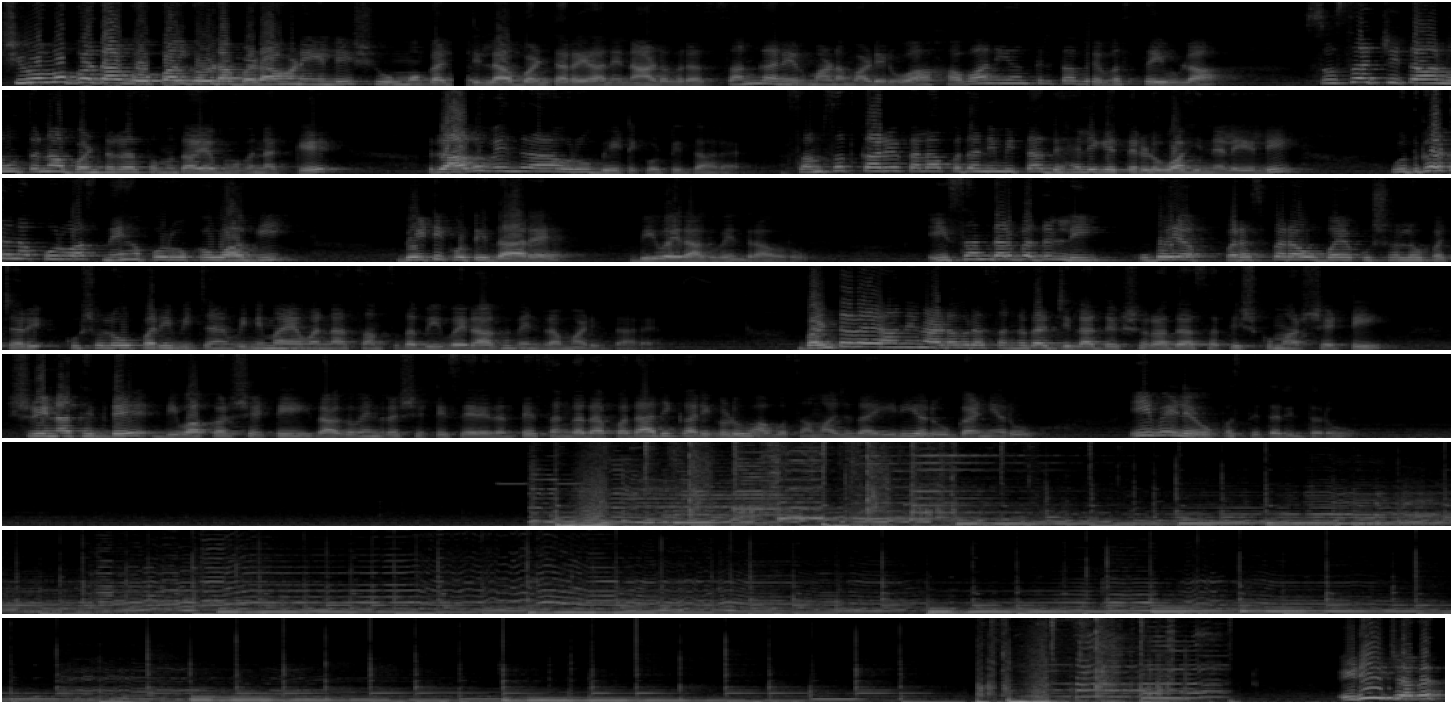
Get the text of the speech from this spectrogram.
ಶಿವಮೊಗ್ಗದ ಗೋಪಾಲ್ಗೌಡ ಬಡಾವಣೆಯಲ್ಲಿ ಶಿವಮೊಗ್ಗ ಜಿಲ್ಲಾ ಬಂಟರಯಾನೆ ನಾಡವರ ಸಂಘ ನಿರ್ಮಾಣ ಮಾಡಿರುವ ಹವಾನಿಯಂತ್ರಿತ ವ್ಯವಸ್ಥೆಯುಳ್ಳ ಸುಸಜ್ಜಿತ ನೂತನ ಬಂಟರ ಸಮುದಾಯ ಭವನಕ್ಕೆ ರಾಘವೇಂದ್ರ ಅವರು ಭೇಟಿ ಕೊಟ್ಟಿದ್ದಾರೆ. ಸಂಸತ್ ಕಾರ್ಯಕಲಾಪದ ನಿಮಿತ್ತ ದೆಹಲಿಗೆ ತೆರಳುವ ಹಿನ್ನೆಲೆಯಲ್ಲಿ ಉದ್ಘಾಟನಾ ಪೂರ್ವ ಸ್ನೇಹಪೂರ್ವಕವಾಗಿ ಭೇಟಿ ಕೊಟ್ಟಿದ್ದಾರೆ ಬಿ ವೈ ರಾಘವೇಂದ್ರ ಅವರು. ಈ ಸಂದರ್ಭದಲ್ಲಿ ಉಭಯ ಪರಸ್ಪರ ಉಭಯ ಕುಶಲೋಪಚಾರಿ ಕುಶಲೋಪರಿ ವಿಚ ವಿನಿಮಯವನ್ನು ಸಂಸದ ಬಿ ವೈ ರಾಘವೇಂದ್ರ ಮಾಡಿದ್ದಾರೆ. ಬಂಟರ ಯಾನೆ ನಾಡವರ ಸಂಘದ ಜಿಲ್ಲಾಧ್ಯಕ್ಷರಾದ ಸತೀಶ್ ಕುಮಾರ್ ಶೆಟ್ಟಿ, ಶ್ರೀನಾಥ್ ಹೆಗ್ಡೆ, ದಿವಾಕರ್ ಶೆಟ್ಟಿ, ರಾಘವೇಂದ್ರ ಶೆಟ್ಟಿ ಸೇರಿದಂತೆ ಸಂಘದ ಪದಾಧಿಕಾರಿಗಳು ಹಾಗೂ ಸಮಾಜದ ಹಿರಿಯರು, ಗಣ್ಯರು ಈ ವೇಳೆ ಉಪಸ್ಥಿತರಿದ್ದರು. ಇಡೀ ಜಗತ್ತಿಗೆ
